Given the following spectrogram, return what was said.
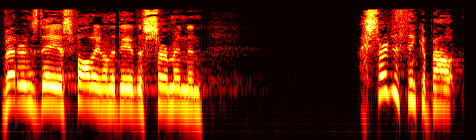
Veterans Day is falling on the day of the sermon and I started to think about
